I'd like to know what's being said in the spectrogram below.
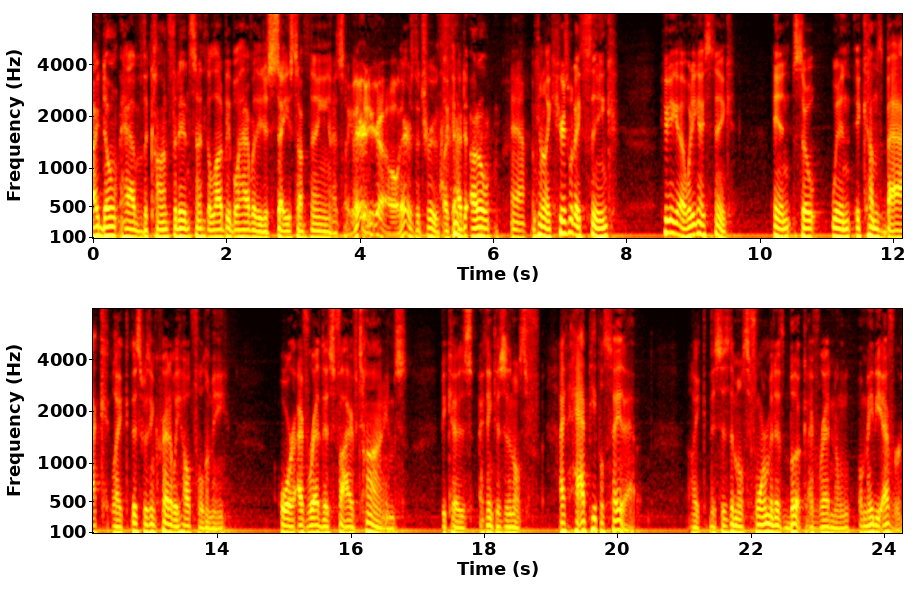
I don't have the confidence. I think a lot of people have where they just say something and it's like, there you go, there's the truth. Like I don't. Yeah. I'm kind of like, here's what I think. Here you go. What do you guys think? And so when it comes back, like this was incredibly helpful to me, or I've read this five times because I think this is the most. F- I've had people say that, like this is the most formative book I've read in a, well, maybe ever,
